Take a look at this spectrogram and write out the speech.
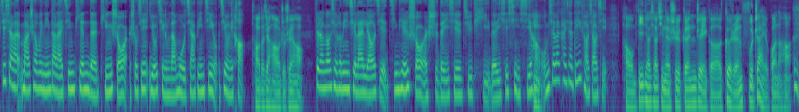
接下来马上为您带来今天的《听首尔》。首先有请栏目嘉宾金勇，金勇你好。好，大家好，主持人好。非常高兴和您一起来了解今天首尔市的一些具体的一些信息哈。我们先来看一下第一条消息。好，我们第一条消息呢是跟这个个人负债有关的哈。嗯。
